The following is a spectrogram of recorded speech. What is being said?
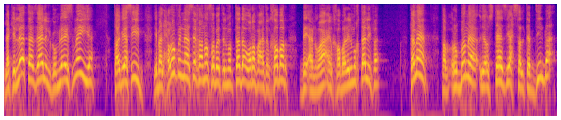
لكن لا تزال الجملة اسمية. طيب يا سيدي يبقى الحروف الناسخة نصبت المبتدأ ورفعت الخبر بأنواع الخبر المختلفة. تمام؟ طب ربما يا أستاذ يحصل تبديل بقى.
